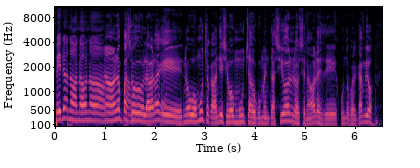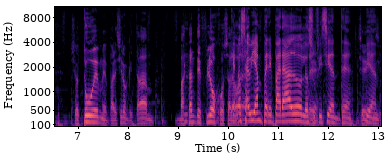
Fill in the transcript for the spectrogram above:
Pero no, no, no. No, no pasó, la verdad que no hubo mucho. Cabandía llevó mucha documentación. Los senadores de Juntos por el Cambio, yo estuve, me parecieron que estaban bastante flojos a la que no hora se de- habían preparado lo Sí. suficiente. Sí, Bien. sí,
